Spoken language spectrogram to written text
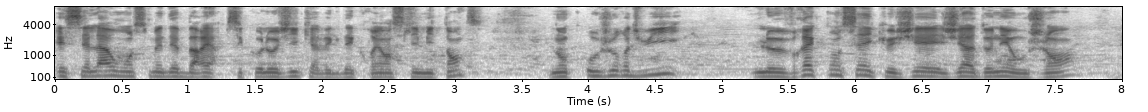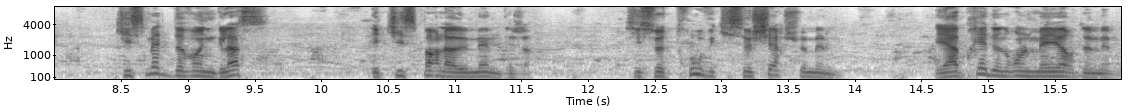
Et c'est là où on se met des barrières psychologiques avec des croyances limitantes. Donc aujourd'hui, le vrai conseil que j'ai à donner aux gens, qui se mettent devant une glace et qui se parlent à eux-mêmes déjà qui se trouvent et qui se cherchent eux-mêmes. Et après, donneront le meilleur d'eux-mêmes.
